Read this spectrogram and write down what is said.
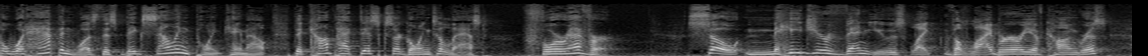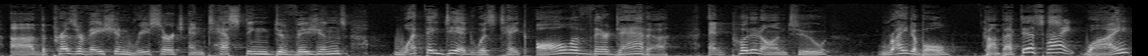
but what happened was this big selling point came out that compact discs are going to last forever so major venues like the Library of Congress, uh, the Preservation Research and Testing Divisions, what they did was take all of their data and put it onto writable compact discs. Right. Why?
